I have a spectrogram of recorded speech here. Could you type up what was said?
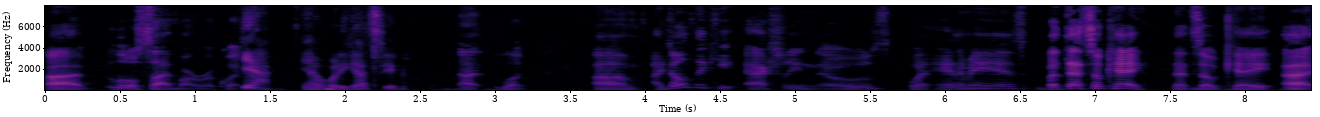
Uh, a little sidebar, real quick. Yeah, yeah, what do you got, Steven? Uh, look, Um, I don't think he actually knows what anime is, but that's okay. That's okay. Uh,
